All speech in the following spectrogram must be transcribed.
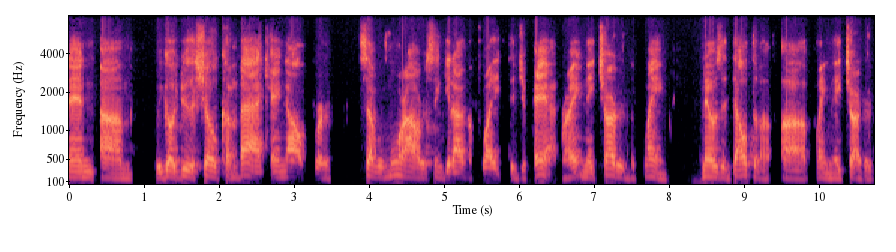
then um, we go do the show, come back, hang out for several more hours, and get on the flight to Japan, right? And they chartered the plane. And it was a Delta uh, plane they chartered.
